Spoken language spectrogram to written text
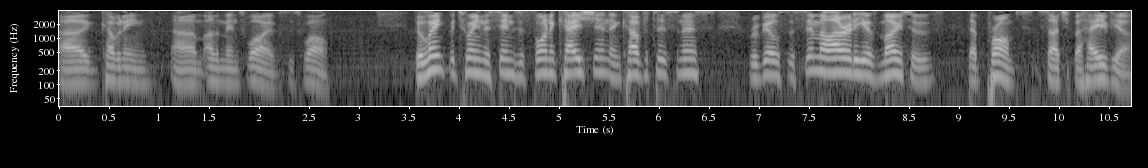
uh, coveting um, other men's wives as well. The link between the sins of fornication and covetousness reveals the similarity of motive that prompts such behavior.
